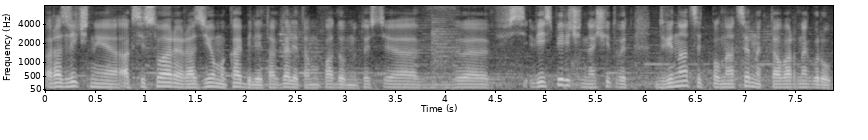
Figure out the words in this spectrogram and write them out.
различные аксессуары, разъемы, кабели и так далее и тому подобное. То есть э, весь перечень насчитывает 12 полноценных товарных групп.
